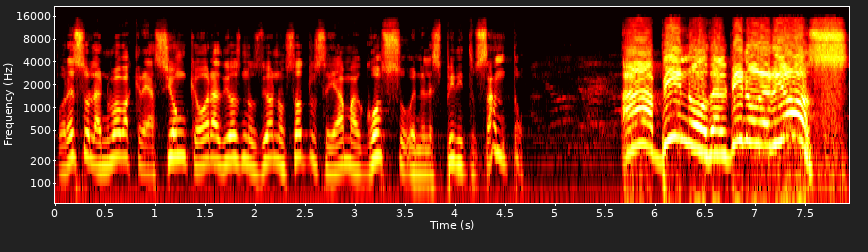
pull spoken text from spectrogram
Por eso la nueva creación que ahora Dios nos dio a nosotros se llama gozo en el Espíritu Santo. Ah, vino del vino de Dios,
